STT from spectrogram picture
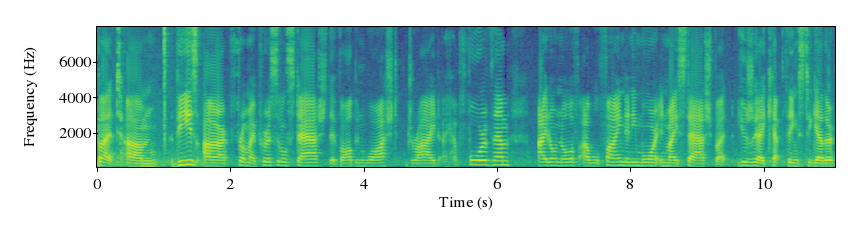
but um, these are from my personal stash. They've all been washed, dried. I have four of them. I don't know if I will find any more in my stash, but usually I kept things together.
